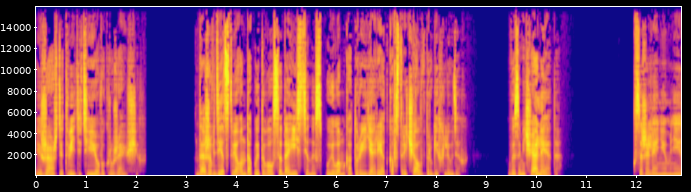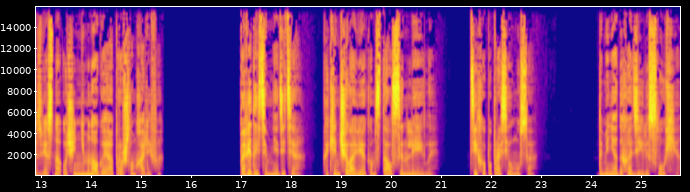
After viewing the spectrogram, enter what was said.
и жаждет видеть ее в окружающих. Даже в детстве он допытывался до истины с пылом, который я редко встречал в других людях. Вы замечали это? К сожалению, мне известно очень немногое о прошлом халифа. Поведайте мне, дитя, каким человеком стал сын Лейлы? Тихо попросил Муса. До меня доходили слухи,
